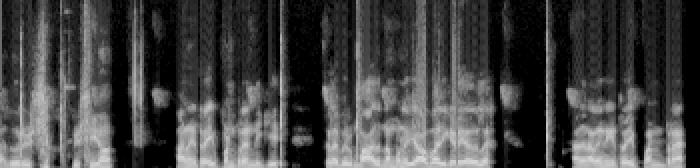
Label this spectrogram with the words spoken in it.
அது ஒரு விஷயம் விஷயம். நான் ட்ரை பண்ணுறேன் இன்னைக்கு. சில பேர் அது நம்ம வியாபாரி கிடையாதுல்ல. அதனால் நீ ட்ரை பண்ணுறேன்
